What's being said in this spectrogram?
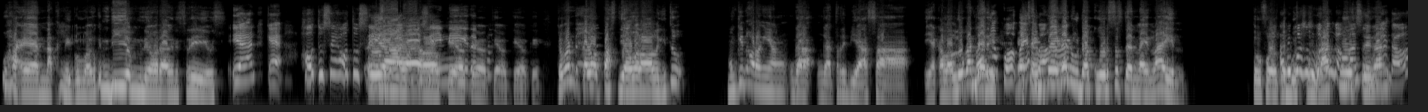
wah enak nih gue masukin diem nih orang ini serius. Iya kan? Kayak how to say, how to say, Iya, kan, how to say oke gitu. oke oke oke. Cuman kalau pas di awal-awal gitu mungkin orang yang nggak nggak terbiasa. Ya kalau lu kan dari Banyak kok, banyak SMP banget. kan udah kursus dan lain-lain. TOEFL tebus kursus gue tuh gak 600 bantu ya kan. gue.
